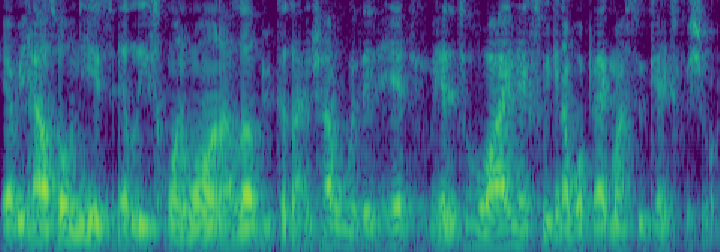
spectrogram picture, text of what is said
Every household needs at least one wand. I love it because I can travel with it, head, headed to Hawaii next week, and I will pack my suitcase for sure.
